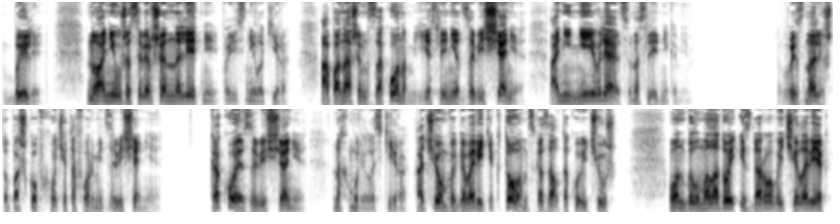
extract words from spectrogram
Были, но они уже совершеннолетние, пояснила Кира. А по нашим законам, если нет завещания, они не являются наследниками. Вы знали, что Пашков хочет оформить завещание? Какое завещание? нахмурилась Кира. О чем вы говорите? Кто вам сказал такую чушь? Он был молодой и здоровый человек,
